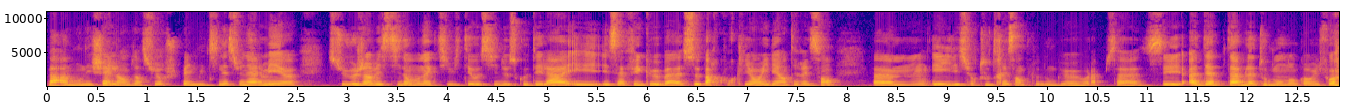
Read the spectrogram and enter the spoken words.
bah, à mon échelle, hein, bien sûr. Je suis pas une multinationale, mais si tu veux, j'investis dans mon activité aussi de ce côté-là et, ça fait que bah, ce parcours client, il est intéressant. et il est surtout très simple. Donc voilà, c'est adaptable à tout le monde, encore une fois.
